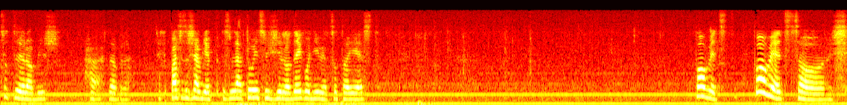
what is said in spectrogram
Co ty robisz? Aha, dobra. Tak patrzę, coś na mnie zlatuje coś zielonego, nie wiem co to jest. Powiedz, powiedz coś.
